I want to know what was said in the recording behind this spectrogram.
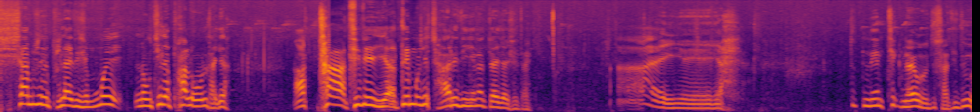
सामसँग फिलाइदिएछ म नौथीलाई फालो ओल थाक्यो अच्छा दे या त्यो म चाहिँ छारिदिएन चाहिरहेछ त आइ नेम ठिक नआयो साथी तु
